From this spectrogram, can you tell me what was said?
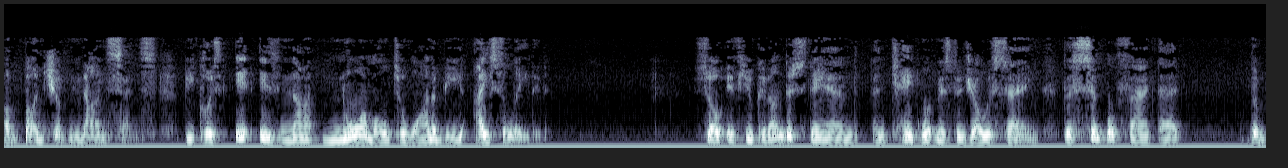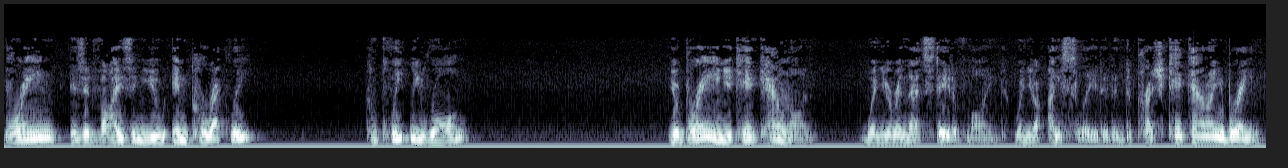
a bunch of nonsense because it is not normal to want to be isolated. So if you could understand and take what Mr. Joe is saying, the simple fact that the brain is advising you incorrectly, completely wrong, your brain you can't count on when you're in that state of mind, when you're isolated and depressed. You can't count on your brain.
